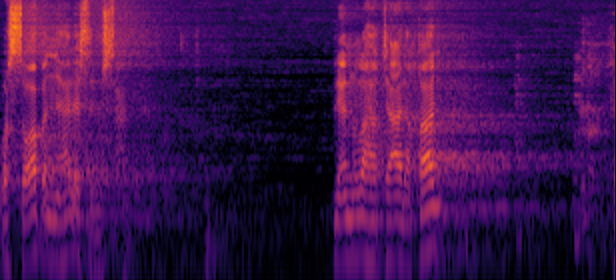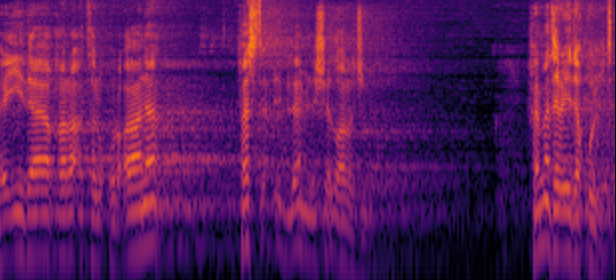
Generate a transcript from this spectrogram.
والصواب أنها ليست مستحبة. لأن الله تعالى قال فإذا قرأت القرآن فاستعذ بالله من الشيطان الرجيم. فمثلا إذا قلت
